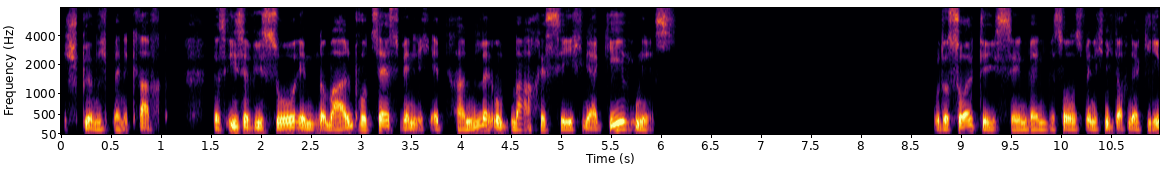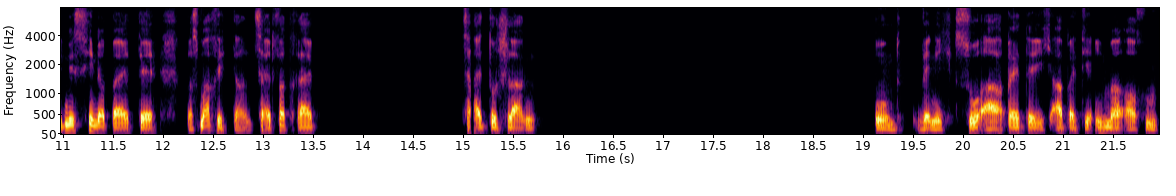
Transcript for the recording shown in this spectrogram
ich spüre nicht meine Kraft. Das ist ja wie so im normalen Prozess, wenn ich etwas handle und mache, sehe ich ein Ergebnis. Oder sollte ich sehen, wenn, besonders wenn ich nicht auf ein Ergebnis hinarbeite, was mache ich dann? Zeitvertreib, Zeit totschlagen. Und wenn ich so arbeite, ich arbeite ja immer auf dem,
